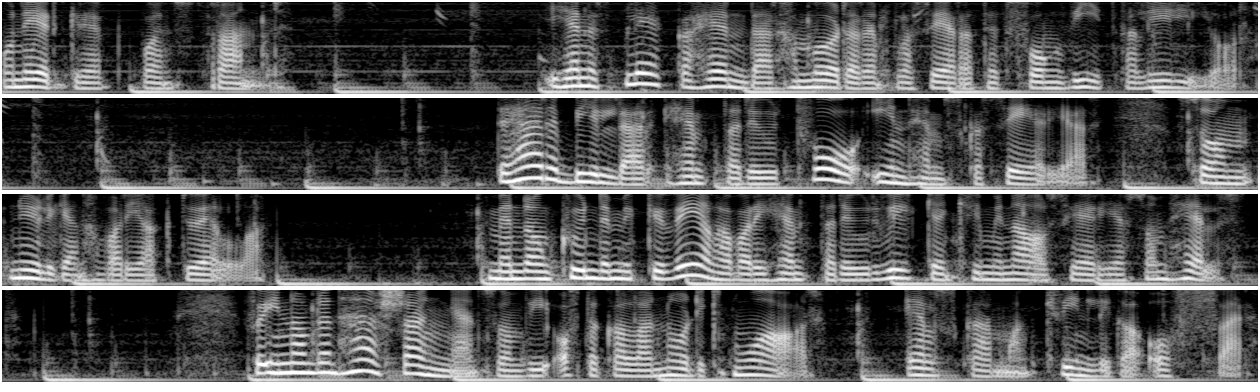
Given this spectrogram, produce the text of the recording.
och nedgrävd på en strand. I hennes bleka händer har mördaren placerat ett fång vita liljor. Det här är bilder hämtade ur två inhemska serier som nyligen har varit aktuella. Men de kunde mycket väl ha varit hämtade ur vilken kriminalserie som helst. För inom den här genren som vi ofta kallar Nordic noir älskar man kvinnliga offer.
